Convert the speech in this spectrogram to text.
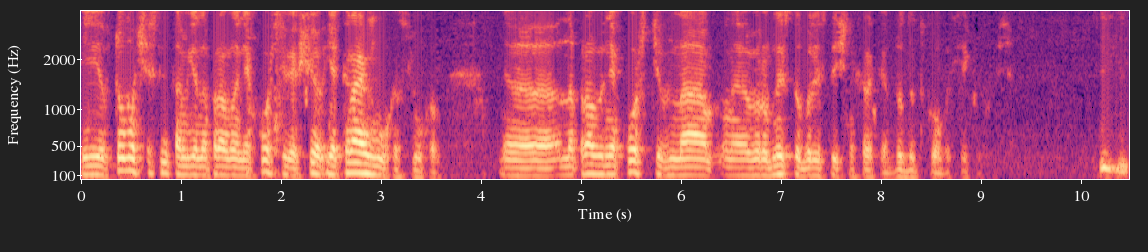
І в тому числі там є направлення коштів, якщо я краєм вуха слухав, е, направлення коштів на е, виробництво балістичних ракет, додаткових якихось. Мгм.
